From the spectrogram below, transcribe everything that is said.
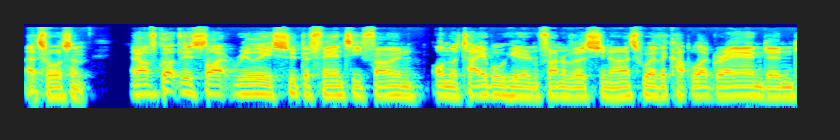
That's awesome. And I've got this like really super fancy phone on the table here in front of us. You know, it's worth a couple of grand, and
